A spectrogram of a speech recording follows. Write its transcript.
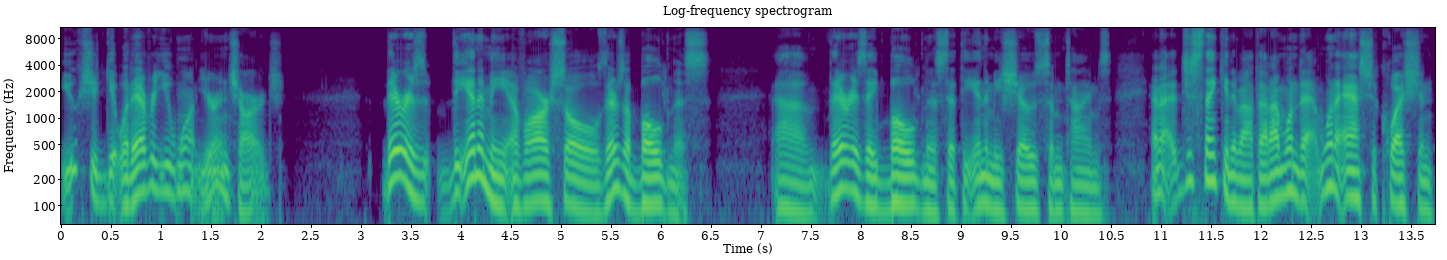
you, should get whatever you want, you're in charge. There is the enemy of our souls, there's a boldness. Um, there is a boldness that the enemy shows sometimes. And I, just thinking about that, I want to, want to ask a question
